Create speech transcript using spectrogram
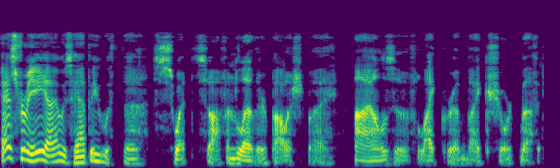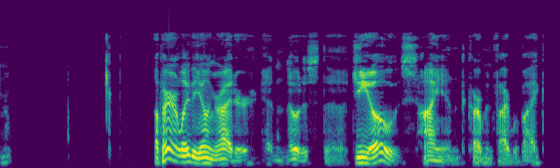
As for me, I was happy with the sweat softened leather polished by miles of lycra bike short buffing. Apparently, the young rider hadn't noticed the GO's high end carbon fiber bike,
